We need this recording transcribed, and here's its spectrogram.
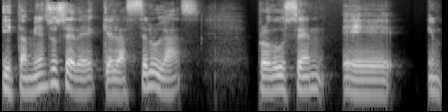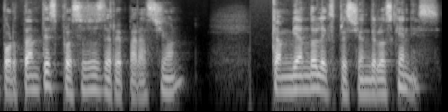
Y también sucede que las células producen eh, importantes procesos de reparación cambiando la expresión de los genes,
